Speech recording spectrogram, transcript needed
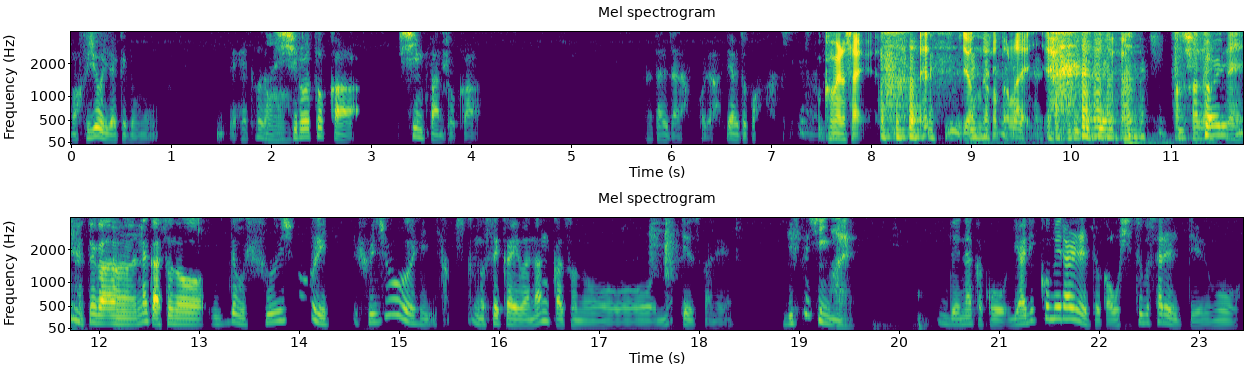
まあ不条理だけども、えーどうだ、うん城とか、審判とか、あ誰だな、これは。やめとこごめんなさい。読んだことない。う。わかんないですね。だから、うんなんかその、でも不条理、不条理の世界はなんかその、なんていうんですかね、理不尽はい。でなんかこう、やり込められるとか押しつぶされるっていうよりも、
